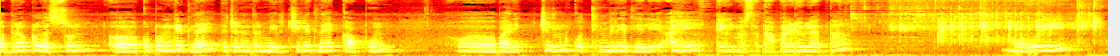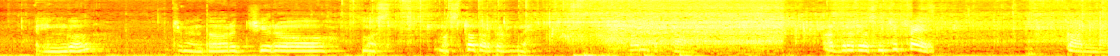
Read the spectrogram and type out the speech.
अद्रक लसूण कुटून कुटून घेतलाय. त्याच्यानंतर मिरची घेतलाय कापून. बारीक चिरून कोथिंबीर घेतलेली आहे. तेल मस्त तापायला ठेवलं आता. मोहरी हिंग त्याच्यानंतर जिरं मस्त मस्त तरतडलं आहे अद्रक लसूणची पेस्ट. कांदा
